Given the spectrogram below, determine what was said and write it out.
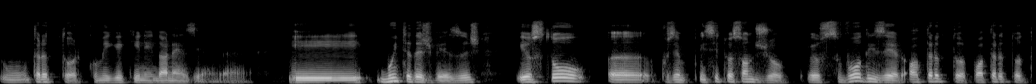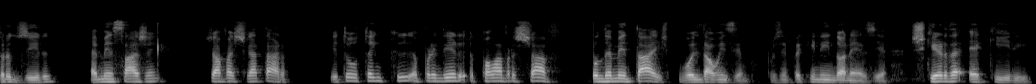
um tradutor comigo aqui na Indonésia eh, e muitas das vezes eu estou uh, por exemplo, em situação de jogo, eu se vou dizer ao tradutor, para o tradutor traduzir, a mensagem já vai chegar tarde. Então eu tenho que aprender palavras-chave fundamentais. Vou-lhe dar um exemplo. Por exemplo, aqui na Indonésia, esquerda é kiri,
